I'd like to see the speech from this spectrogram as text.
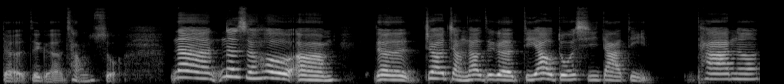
的这个场所。那那时候，嗯，呃，就要讲到这个狄奥多西大帝，他呢，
